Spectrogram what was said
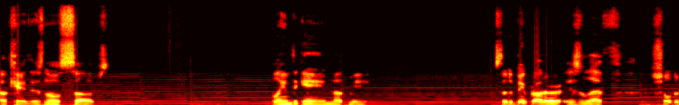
Okay, there's no subs. Blame the game, not me. So the big brother is left shoulder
